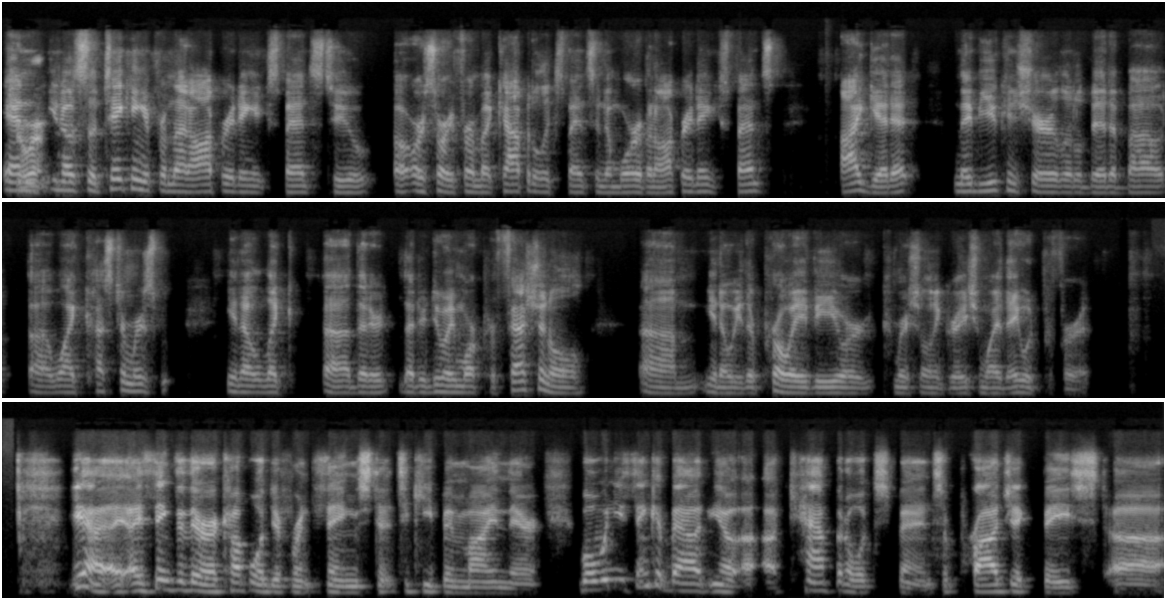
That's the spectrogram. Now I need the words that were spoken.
And sure. you know, so taking it from that operating expense to, or sorry, from a capital expense into more of an operating expense, I get it. Maybe you can share a little bit about uh, why customers, you know, like uh, that are that are doing more professional, um, you know, either pro AV or commercial integration, why they would prefer it. Yeah, I, I, think that there are a couple of different things to, to keep in mind there. Well, when you think about you know a, a capital expense, a project-based uh,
